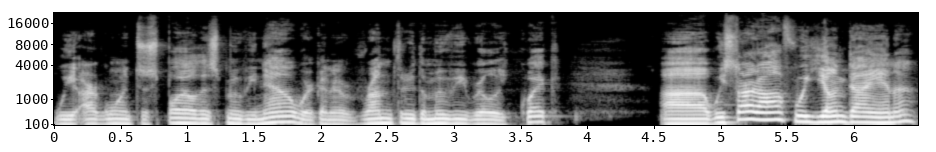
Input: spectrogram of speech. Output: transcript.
we are going to spoil this movie now. We're going to run through the movie really quick. Uh, we start off with young Diana.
